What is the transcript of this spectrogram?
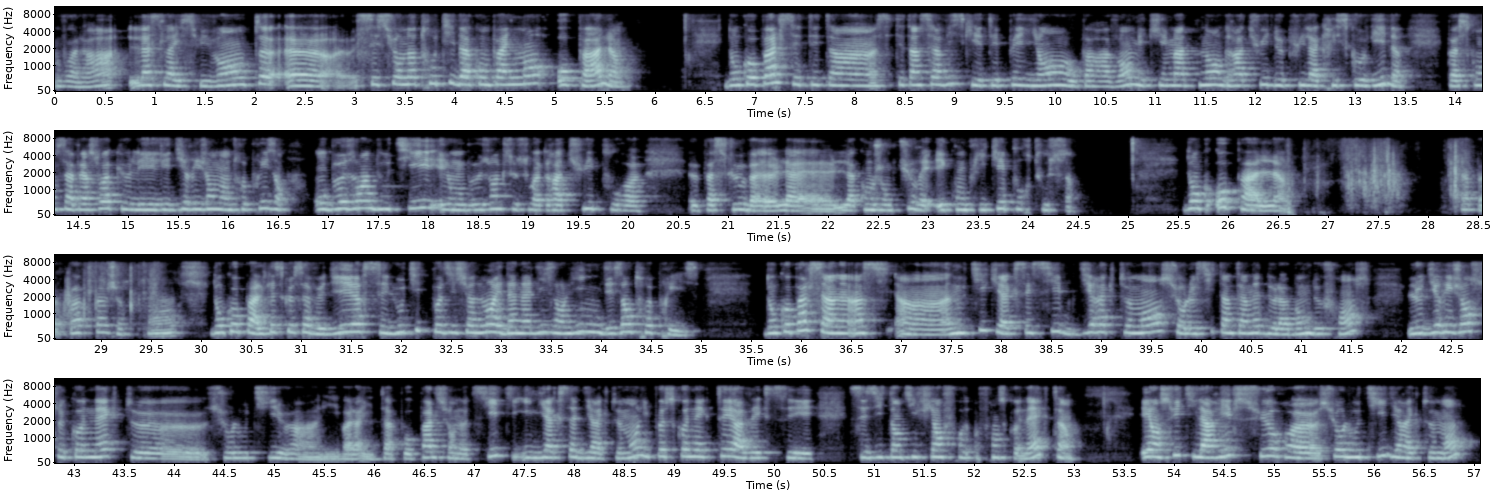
voilà, la slide suivante, euh, c'est sur notre outil d'accompagnement Opal. Donc Opal, c'était un, service qui était payant auparavant, mais qui est maintenant gratuit depuis la crise Covid, parce qu'on s'aperçoit que les, dirigeants d'entreprise ont, besoin d'outils et ont besoin que ce soit gratuit pour, euh, parce que bah, la, conjoncture est compliquée pour tous. Donc Opal, je reprends. Donc, Opal, qu'est-ce que ça veut dire? C'est l'outil de positionnement et d'analyse en ligne des entreprises. Donc, Opal, c'est un, outil qui est accessible directement sur le site Internet de la Banque de France. Le dirigeant se connecte euh, sur l'outil, il, voilà, il tape Opal sur notre site, il y accède directement, il peut se connecter avec ses, identifiants France Connect et ensuite il arrive sur, euh, sur l'outil directement.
